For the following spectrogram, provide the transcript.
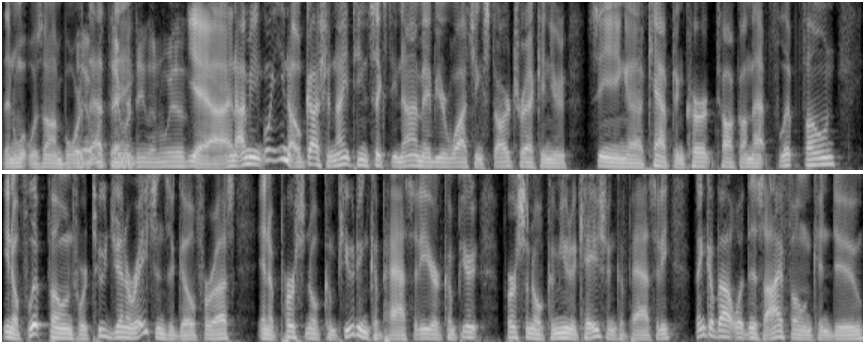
than what was on board Yeah, that what they were dealing with. Yeah, and I mean, well, you know, gosh, in 1969, maybe you're watching Star Trek and you're seeing uh, Captain Kirk talk on that flip phone. You know, flip phones were two generations ago for us in a personal computing capacity or compu- personal communication capacity. Think about what this iPhone can do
